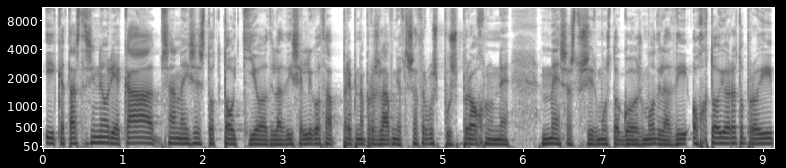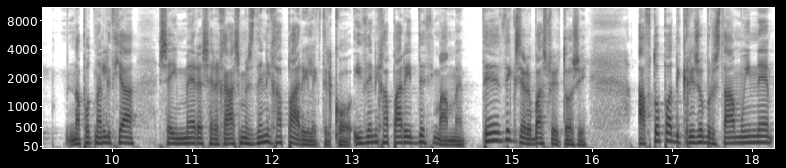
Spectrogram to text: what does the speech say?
η κατάσταση είναι οριακά σαν να είσαι στο Τόκιο, δηλαδή σε λίγο θα πρέπει να προσλάβουν για αυτούς τους ανθρώπους που σπρώχνουν μέσα στους σειρμούς τον κόσμο, δηλαδή 8 η ώρα το πρωί, να πω την αλήθεια, σε ημέρες εργάσιμες δεν είχα πάρει ηλεκτρικό ή δεν είχα πάρει, δεν θυμάμαι, δεν, δεν ξέρω, εν πάση περιπτώσει. Αυτό που αντικρίζω μπροστά μου είναι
